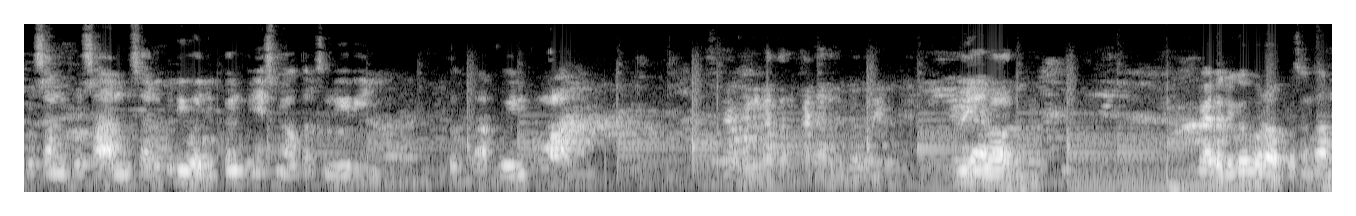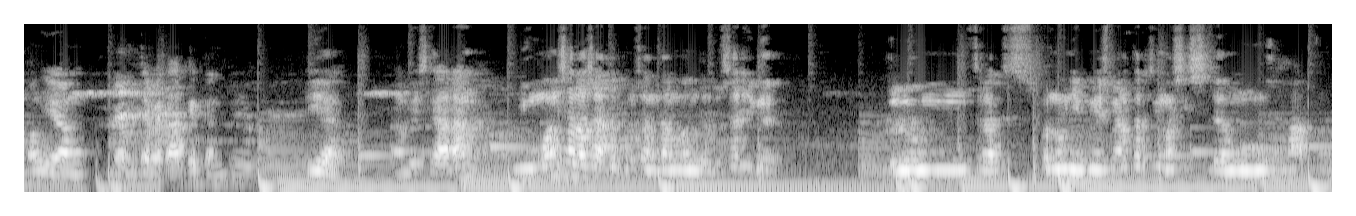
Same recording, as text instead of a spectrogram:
perusahaan-perusahaan besar itu diwajibkan punya smelter sendiri untuk lakuin pengolahan Kayak peningkatan kadar juga Pak, ya. Yang Iya. dijual tuh. Tapi ada juga beberapa perusahaan tambang yang nggak mencapai target kan tuh. iya sampai sekarang Newmont salah satu perusahaan tambang terbesar juga belum 100 penuhnya punya smelter sih masih sedang mengusahakan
